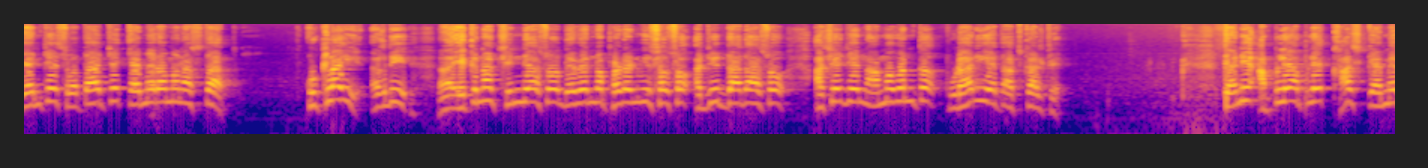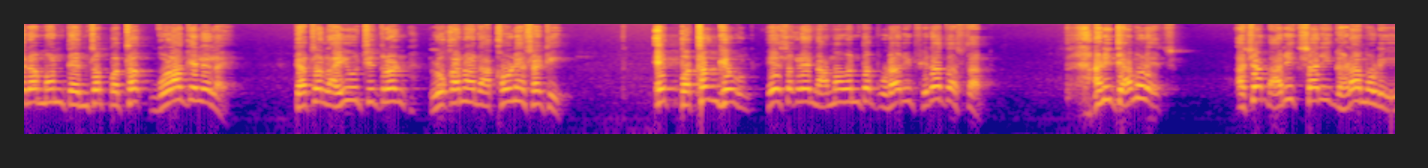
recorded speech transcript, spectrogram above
यांचे स्वतःचे कॅमेरामन असतात. कुठलाही अगदी एकनाथ शिंदे असो देवेंद्र फडणवीस असो अजितदादा असो असे जे नामवंत पुढारी आहेत आजकालचे त्यांनी आपले आपले खास कॅमेरामन त्यांचं पथक गोळा केलेलं आहे. त्याचं लाईव्ह चित्रण लोकांना दाखवण्यासाठी एक पथक घेऊन हे सगळे नामवंत पुढारी फिरत असतात. आणि त्यामुळेच अशा बारीक सारीक घडामोडी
